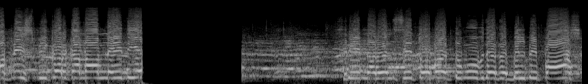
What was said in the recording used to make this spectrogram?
आपने स्पीकर का नाम नहीं दिया Shri Narendra Singh Tomar to move that the bill be pass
